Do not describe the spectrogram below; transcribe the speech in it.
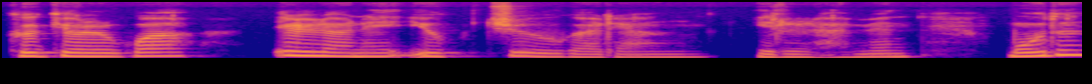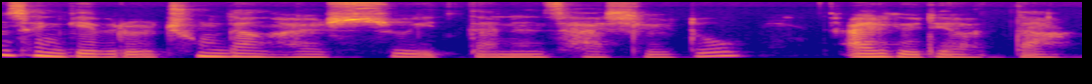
그 결과 1년에 6주가량 일을 하면 모든 생계비를 충당할 수 있다는 사실도 알게 되었다.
